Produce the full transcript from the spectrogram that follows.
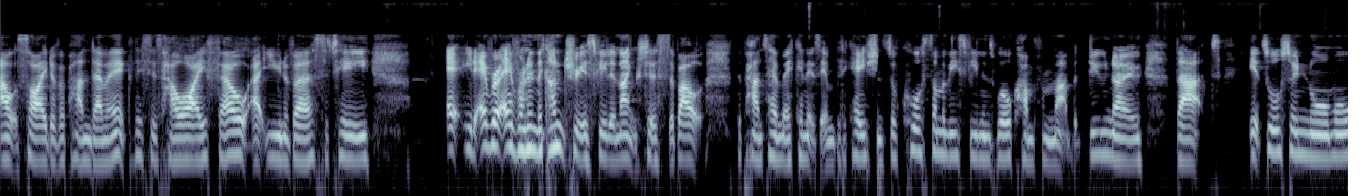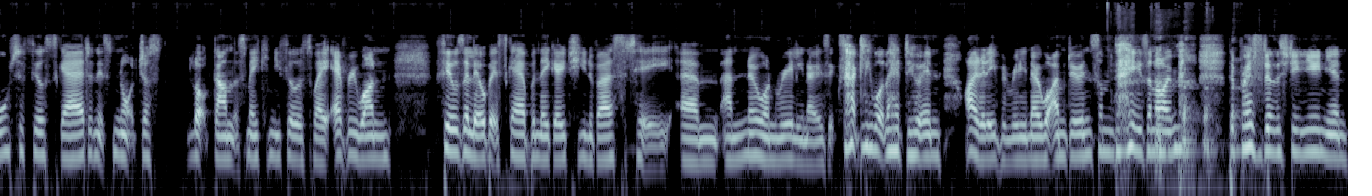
outside of a pandemic. This is how I felt at university you know, everyone in the country is feeling anxious about the pandemic and its implications. So, of course, some of these feelings will come from that, but do know that it's also normal to feel scared and it's not just lockdown that's making you feel this way. Everyone feels a little bit scared when they go to university, um, and no one really knows exactly what they're doing. I don't even really know what I'm doing some days, and I'm the president of the student union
